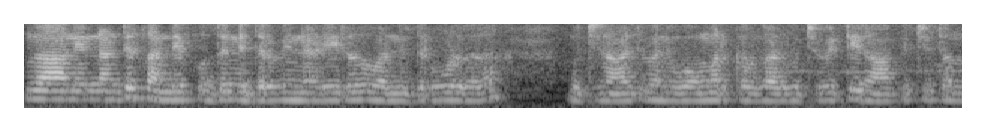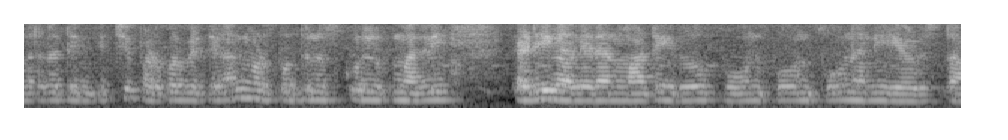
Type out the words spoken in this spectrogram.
ఇంకా నిన్నంటే సండే పొద్దున్న నిద్రపోయినాడు ఈరోజు వాడు నిద్రపోడు కదా. వచ్చిన ఆంటీ వాడిని హోంవర్క్లు కాడ కూర్చోబెట్టి రాపిచ్చి తొందరగా తినిపించి పడుకోబెడితే కానీ వాడు పొద్దున్న స్కూల్కి మళ్ళీ రెడీ కాలేడనమాట ఈరోజు ఫోన్ ఫోన్ ఫోన్ అని ఏడుస్తా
